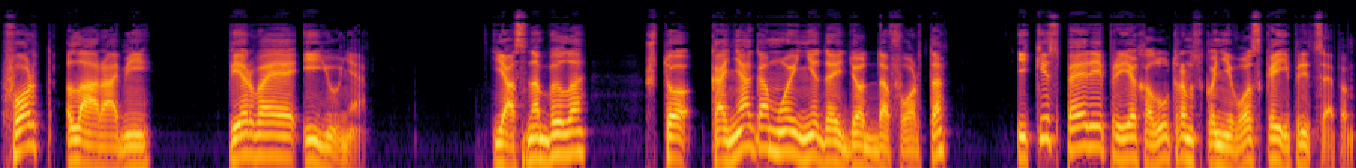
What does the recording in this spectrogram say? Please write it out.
Форт Ларами, 1 июня. Ясно было, что коняга мой не дойдет до форта, и Кис Перри приехал утром с коневозкой и прицепом.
